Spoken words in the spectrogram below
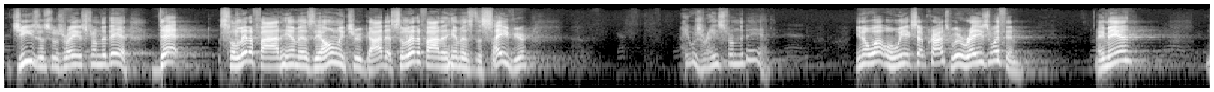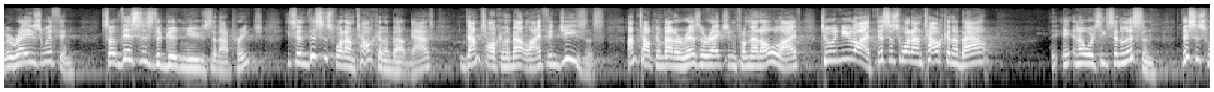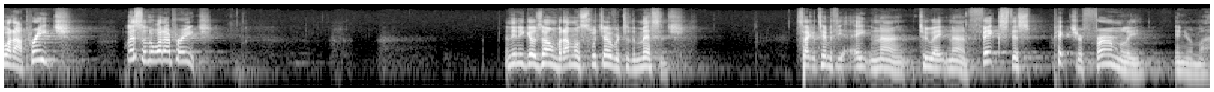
Jesus was raised from the dead. That solidified him as the only true God, that solidified him as the Savior. He was raised from the dead. You know what? When we accept Christ, we're raised with him. Amen? We're raised with him. So, this is the good news that I preach. He said, This is what I'm talking about, guys. I'm talking about life in Jesus. I'm talking about a resurrection from that old life to a new life. This is what I'm talking about. In other words, he said, Listen, this is what I preach. Listen to what I preach. And then he goes on, but I'm going to switch over to the message. 2 Timothy 8 and 9, 2, 8 and 9. Fix this picture firmly in your mind.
